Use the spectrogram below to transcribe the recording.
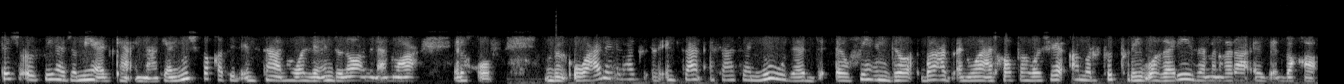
تشعر فيها جميع الكائنات، يعني مش فقط الإنسان هو اللي عنده نوع من أنواع الخوف، وعلى العكس الإنسان أساسا يولد وفي عنده بعض أنواع الخوف فهو شيء أمر فطري وغريزة من غرائز البقاء،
